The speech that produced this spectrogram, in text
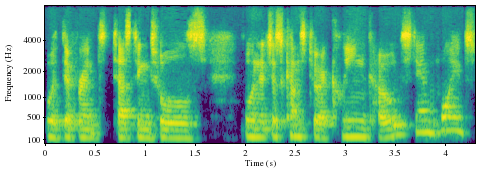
with different testing tools when it just comes to a clean code standpoint.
